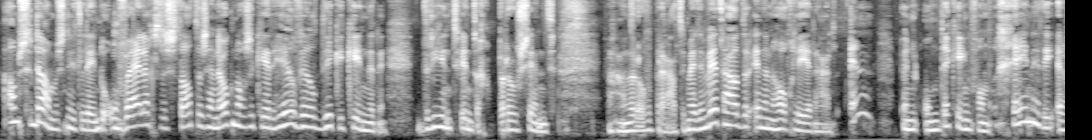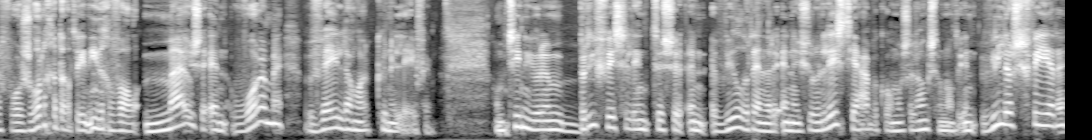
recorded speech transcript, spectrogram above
Amsterdam is niet alleen de onveiligste stad. Er zijn ook nog eens een keer heel veel dikke kinderen. 23 procent. We gaan erover praten met een wethouder en een hoogleraar. En een ontdekking van genen die ervoor zorgen dat in ieder geval muizen en wormen veel langer kunnen leven. Om tien uur een briefwisseling tussen een wielrenner en een journalist. Ja, we komen zo langzamerhand in wielersferen.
